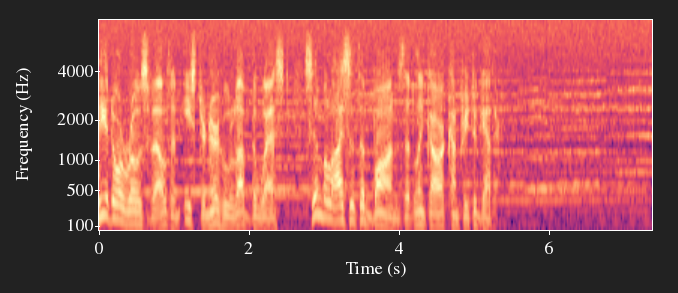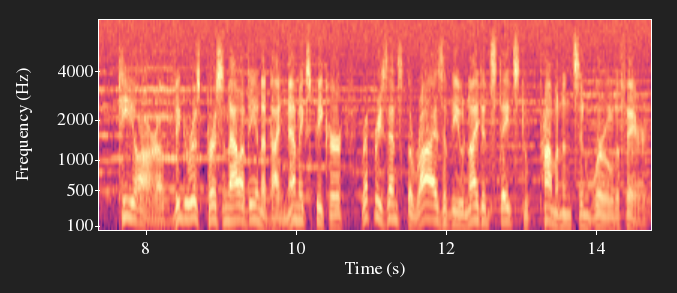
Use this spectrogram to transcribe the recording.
Theodore Roosevelt, an Easterner who loved the West, symbolizes the bonds that link our country together. TR, a vigorous personality and a dynamic speaker, represents the rise of the United States to prominence in world affairs.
